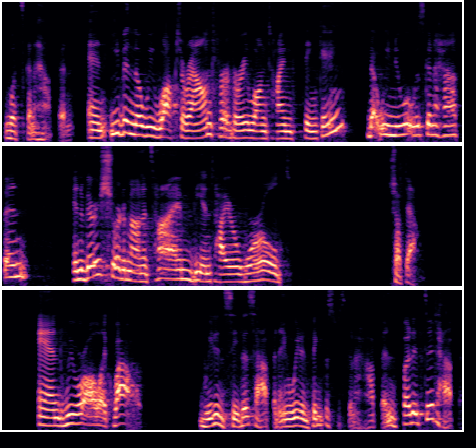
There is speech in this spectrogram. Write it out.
what's going to happen. And even though we walked around for a very long time thinking that we knew what was going to happen, in a very short amount of time, the entire world shut down. And we were all like, wow, we didn't see this happening. We didn't think this was going to happen, but it did happen.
